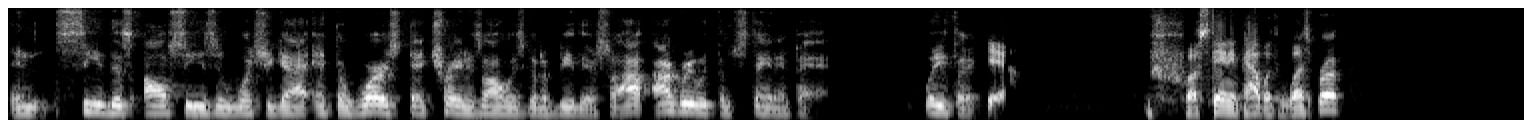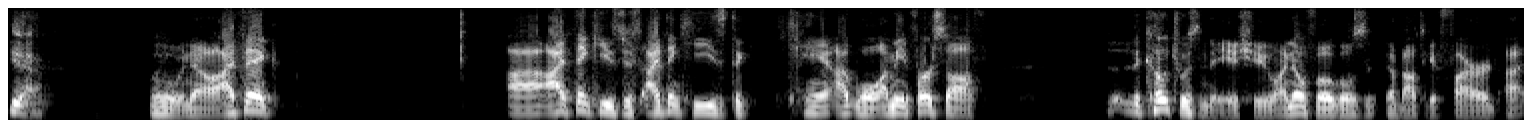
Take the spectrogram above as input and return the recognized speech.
and see this all season what you got. At the worst, that trade is always going to be there. So I, I agree with them standing pat. What do you think? Yeah, well, standing pat with Westbrook. Yeah. Oh no, I think. Uh, I think he's just. I think he's the can. Well, I mean, first off, the coach wasn't the issue. I know Vogel's about to get fired. I,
